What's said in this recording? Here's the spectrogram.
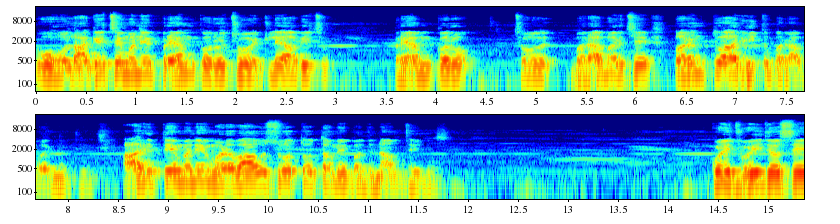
ઓહો, લાગે છે મને પ્રેમ કરો છો એટલે આવી છો. પ્રેમ કરો, છો, બરાબર છે, પરંતુ આ રીત બરાબર નથી. આ રીતે મને મળવા આવશો તો તમે બદનામ થઈ જશો. કોઈ જોઈ જશે,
